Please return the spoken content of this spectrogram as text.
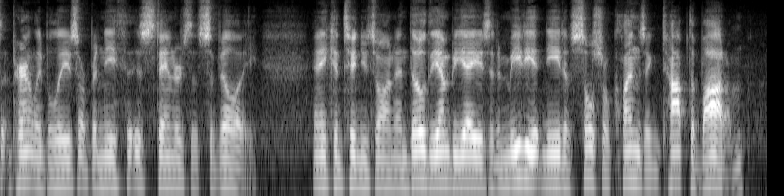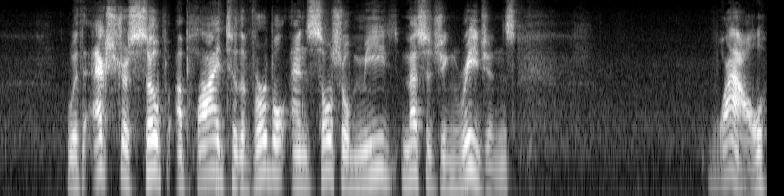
apparently believes are beneath his standards of civility. And he continues on, and though the NBA is in immediate need of social cleansing top to bottom, with extra soap applied to the verbal and social me- messaging regions, wow,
